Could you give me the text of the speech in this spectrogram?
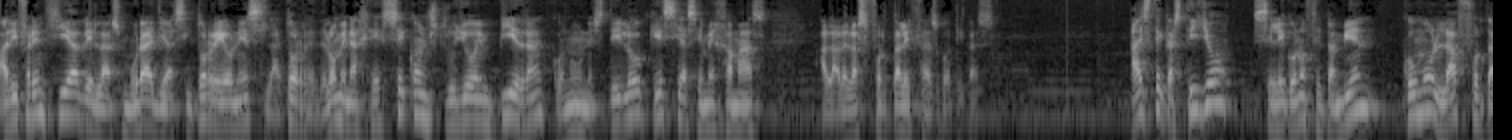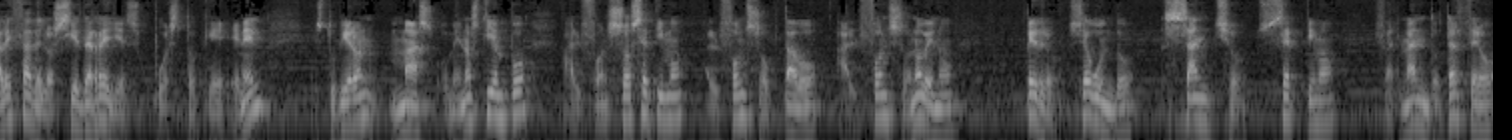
A diferencia de las murallas y torreones, la torre del homenaje se construyó en piedra con un estilo que se asemeja más a la de las fortalezas góticas. A este castillo se le conoce también como la Fortaleza de los Siete Reyes, puesto que en él estuvieron más o menos tiempo Alfonso VII, Alfonso VIII, Alfonso IX, Pedro II, Sancho VII, Fernando III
